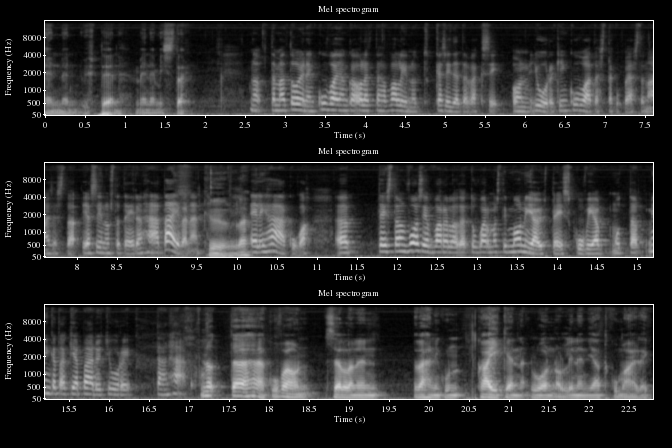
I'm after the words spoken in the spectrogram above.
ennen yhteen menemistä. No, tämä toinen kuva, jonka olet tähän valinnut käsiteltäväksi, on juurikin kuva tästä kupeasta naisesta ja sinusta teidän hääpäivänä. Kyllä. Eli hääkuva. Teistä on vuosien varrella otettu varmasti monia yhteiskuvia, mutta minkä takia päädyit juuri tähän hääkuvaan? No tämä hääkuva on sellainen vähän niin kuin kaiken luonnollinen jatkuma. Eli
